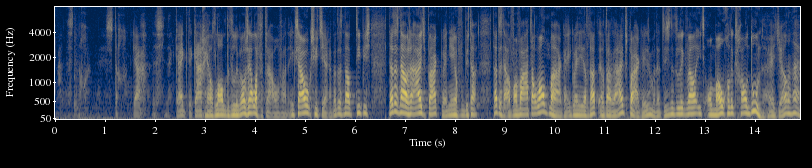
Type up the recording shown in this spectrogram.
Dat is toch, dat is toch ja, dus, kijk, daar krijg je als land natuurlijk wel zelfvertrouwen van. Ik zou ook zoiets zeggen. Dat is nou typisch, dat is nou zo'n uitspraak. Ik weet niet of het bestaat. Dat is nou van water land maken. Ik weet niet of dat, of dat een uitspraak is, maar dat is natuurlijk wel iets onmogelijks gewoon doen. Weet je wel? Nou,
